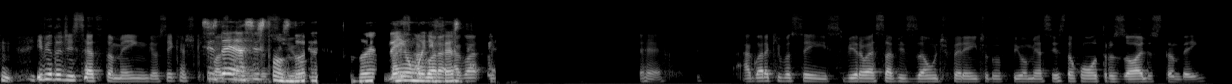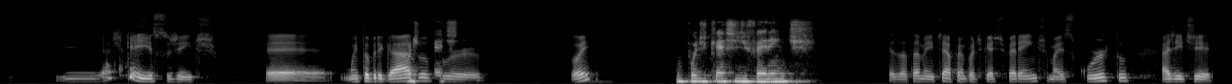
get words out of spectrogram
e Vida de Inseto também. Eu sei que acho que. Vocês assistam os dois. Leiam o manifesto. Agora, é. Agora que vocês viram essa visão diferente do filme, assistam com outros olhos também. E acho que é isso, gente. É... Muito obrigado podcast. por. Oi? Um podcast diferente. Exatamente. É, foi um podcast diferente, mais curto. A gente,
